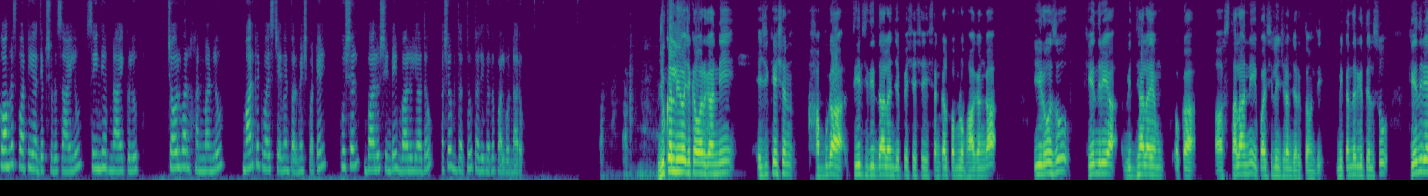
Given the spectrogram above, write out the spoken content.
కాంగ్రెస్ పార్టీ అధ్యక్షుడు సాయిలు సీనియర్ నాయకులు Chaulwar Hanumanlu market vice chairman Paramesh Patel Kushal Balu Shinde Balu Yadav Ashok Dattu తదితరులు పాల్గొన్నారు. జుకల్ నియోజకవర్గాన్ని ఎడ్యుకేషన్ హబ్గా తీర్చిదిద్దాలని చెప్పేసి సంకల్పంలో భాగంగా ఈరోజు కేంద్రీయ విద్యాలయం ఒక స్థలాన్ని పరిశీలించడం జరుగుతోంది. మీకు అందరికీ తెలుసు కేంద్రీయ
